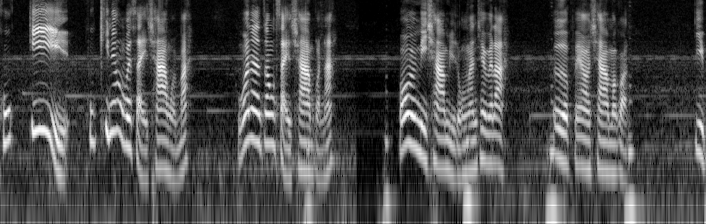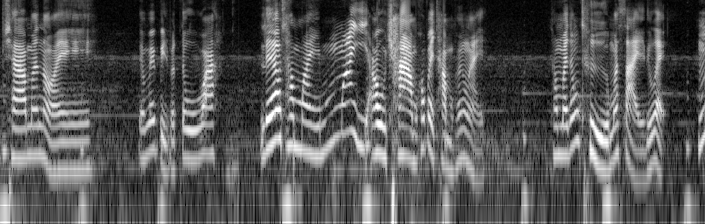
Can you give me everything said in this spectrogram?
คุกกี้ คุกกี้นี่เอาไปใส่ชามก่อนปะผมว่าน่าจะต้องใส่ชามก่อนนะ เพราะมันมีชามอยู่ตรงนั้นใช่ไหมล่ะ เออไปเอาชามมาก่อน หยิบชามมาหน่อยยังไม่ปิดประตูวะแล้วทำไมไม่เอาชามเข้าไปทำข้างใน ทำไมต้องถือมาใส่ด้วยหึ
